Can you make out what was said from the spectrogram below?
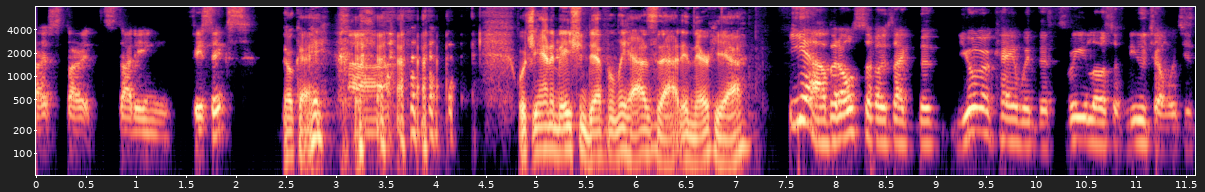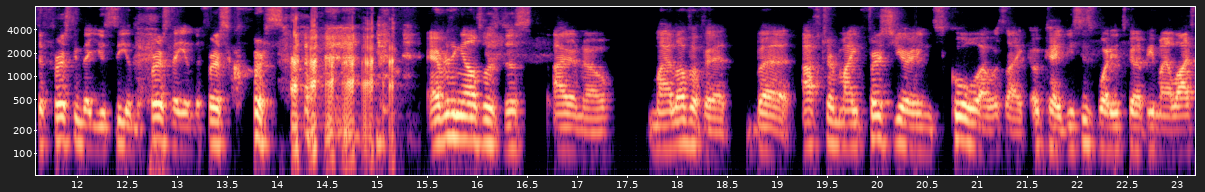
I started studying physics. Okay. Uh, Which animation definitely has that in there. Yeah. Yeah, but also it's like the you're okay with the three laws of Newton, which is the first thing that you see on the first day of the first course. Everything else was just I don't know my love of it. But after my first year in school, I was like, okay, this is what it's gonna be my life.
